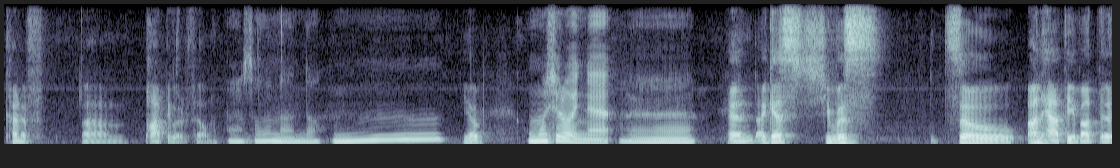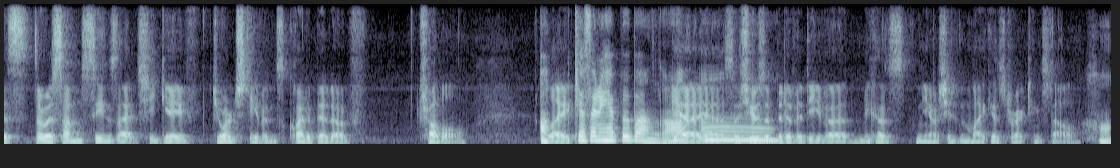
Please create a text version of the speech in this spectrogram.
kind of um, popular film. あそうなんだうーん Yep. 面白いねへえ And I guess she was so unhappy about this. There were some scenes that she gave George Stevens quite a bit of trouble. Like 캐서린 헵버번가? Yeah, yeah. So she was a bit of a diva because, you know, she didn't like his directing style. Huh.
